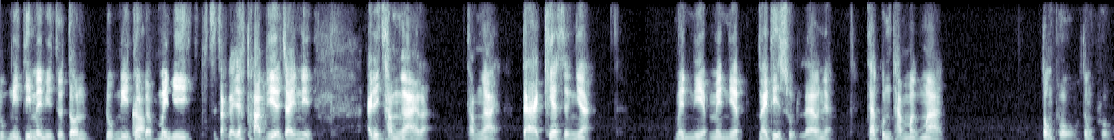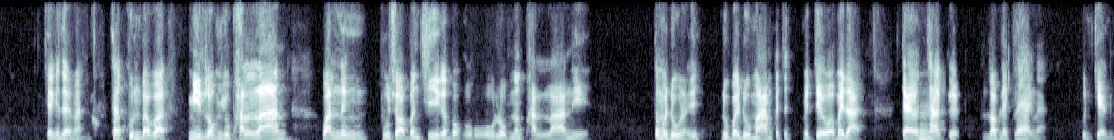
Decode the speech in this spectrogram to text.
ลูกหนี้ที่ไม่มีตัวตน ลูกหนี้ที่ครับแบบไม่มีศักยภาพที่จะใช้หนี่ อันนี้ทำง่ายละทำง่าย แต่เคสอย่างเนี้ยไม่เนียบไม่เนียบในที่สุดแล้วเนี่ย ถ้าคุณทำมาก ๆ ต้องโผล่ต้องโผล่ใช่เข้าใจไหมถ้าคุณแบบว่ามีลมอยู่พันล้าน วันหนึ่งผู้สอบบัญชีก็บอกโอ้โหลมตั้งพันล้านนี่ ต้องมาดูหน่อยดิดูไปดูมามันก็จะไม่เจอว่าไม่ได้ แต่อืมถ้าเกิดรอบแรกๆนะคุณเกณฑ์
